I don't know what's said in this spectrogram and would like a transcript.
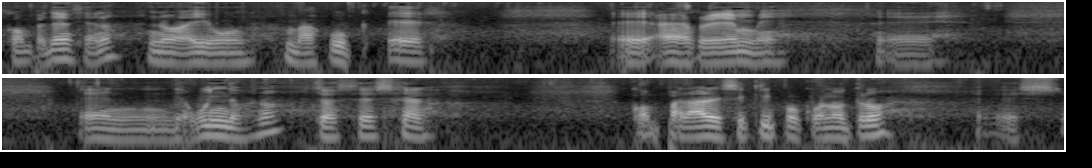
competencia, ¿no? No hay un MacBook Air eh, ARM eh, en, de Windows, ¿no? Entonces, claro, comparar ese equipo con otro es,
